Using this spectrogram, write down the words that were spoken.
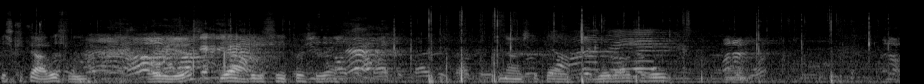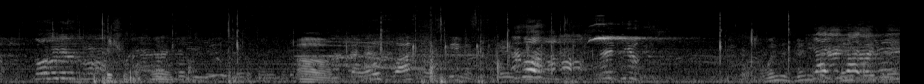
he's kicked out of this league. Oh, he is? Yeah, because he pushed it out. No, he's kicked out of your guys' league. Fisher, yeah. Um, When does Vinny, Vinny play today?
